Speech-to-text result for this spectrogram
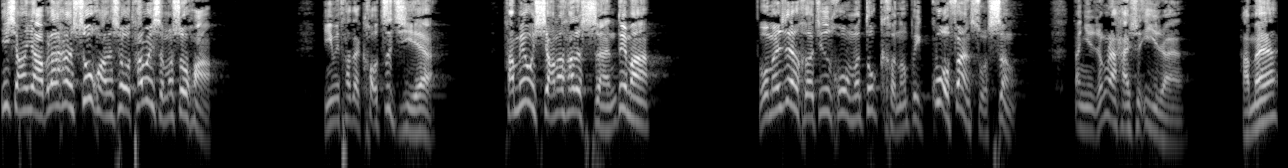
你想，亚伯拉罕说谎的时候，他为什么说谎？因为他在靠自己，他没有想到他的神，对吗？我们任何基督徒，我们都可能被过犯所胜，那你仍然还是艺人，阿门。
